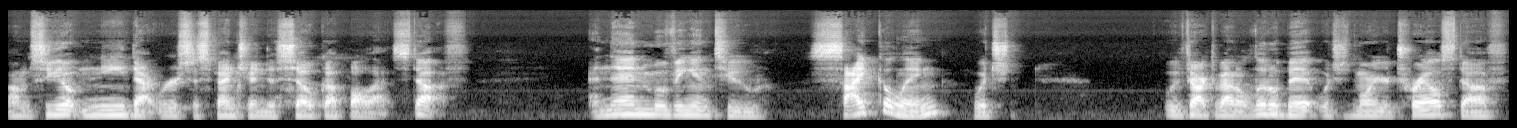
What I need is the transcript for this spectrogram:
Um, so you don't need that rear suspension to soak up all that stuff. And then moving into cycling, which we've talked about a little bit, which is more your trail stuff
